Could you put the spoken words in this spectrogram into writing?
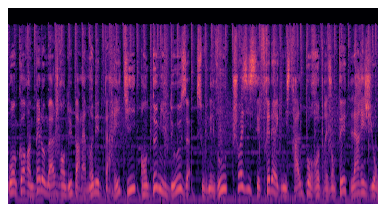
ou encore un bel hommage rendu par la Monnaie de Paris qui, en 2012, souvenez-vous, choisissait Frédéric Mistral pour représenter la région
